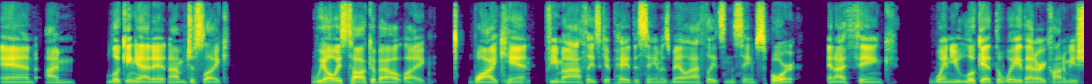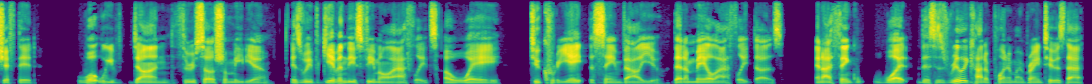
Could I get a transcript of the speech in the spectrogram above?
And I'm looking at it, and I'm just like, we always talk about like why can't female athletes get paid the same as male athletes in the same sport? And I think when you look at the way that our economy has shifted, what we've done through social media is we've given these female athletes a way to create the same value that a male athlete does. And I think what this is really kind of pointing my brain to is that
